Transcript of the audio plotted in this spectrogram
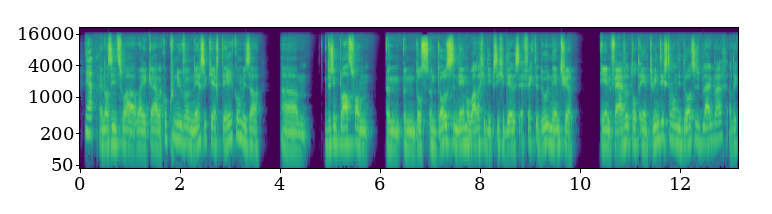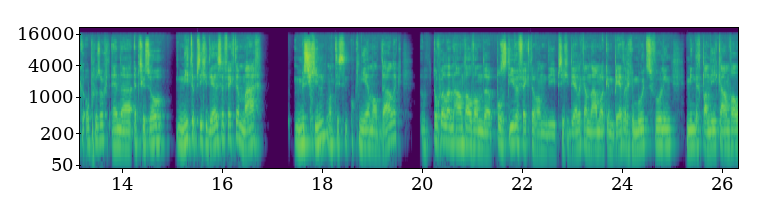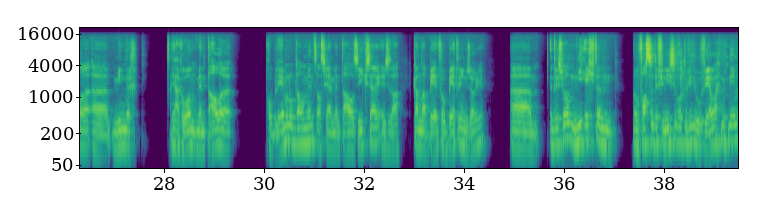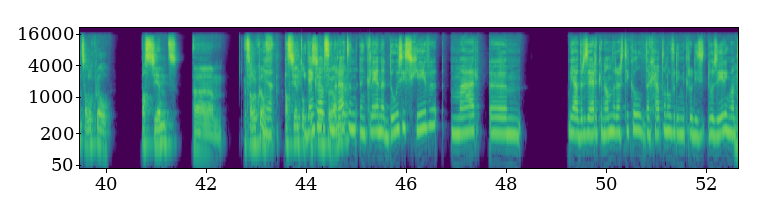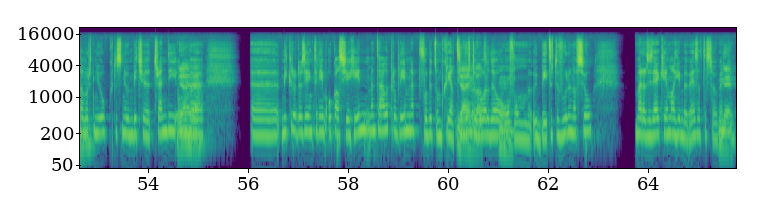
Ja, En dat is iets wat, wat ik eigenlijk ook nu voor de eerste keer tegenkom, is dat ehm, dus in plaats van een, een, dos, een dosis te nemen waar dat je die psychedelische effecten doet, neemt je 1 vijfde tot 1 twintigste van die dosis blijkbaar, had ik opgezocht. En eh, heb je zo niet de psychedelische effecten, maar misschien, want het is ook niet helemaal duidelijk, toch wel een aantal van de positieve effecten van die psychedelica, namelijk een betere gemoedsvoeling, minder paniekaanvallen, eh, minder ja, gewoon mentale problemen op dat moment. Als jij mentaal ziek bent, is dat, kan dat voor betering zorgen. Ehm, er is wel niet echt een, een vaste definitie voor te vinden hoeveel dat je moet nemen. Het zal ook wel patiënt... ehm, het zal ook wel Ja. patiënt tot ik denk wel patiënt dat ze inderdaad veranderen. een, een kleine dosis geven, maar ehm, ja, er is eigenlijk een ander artikel dat gaat dan over die microdosering, want dat Mhm. wordt nu ook, dat is nu een beetje trendy om Ja, ja. eh, eh, microdosering te nemen, ook als je geen mentale problemen hebt, bijvoorbeeld om Ja, creatiever te worden Mhm. of om je beter te voelen of zo. Maar er is eigenlijk helemaal geen bewijs dat dat zou werken. Nee.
